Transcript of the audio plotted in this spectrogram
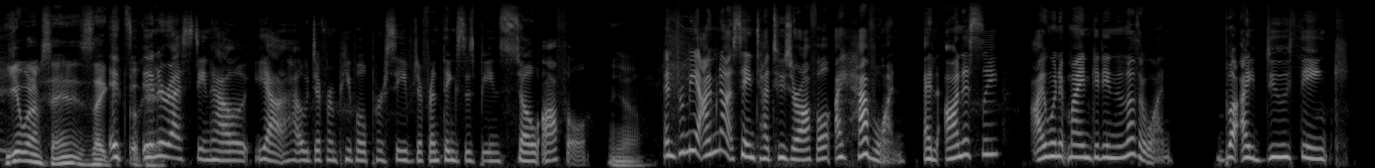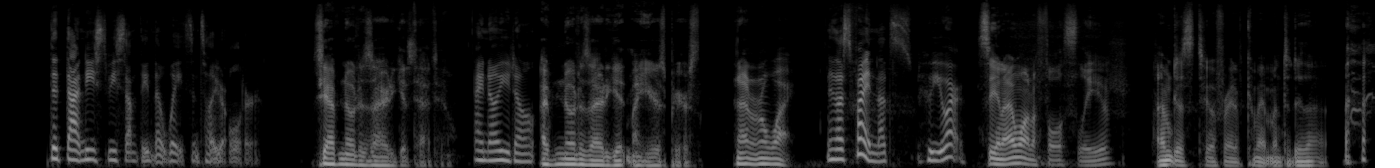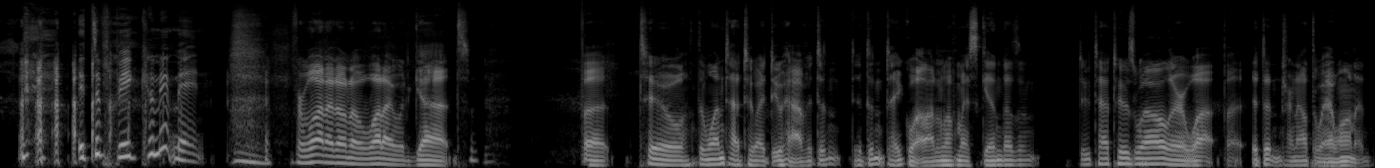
get what I'm saying? It's like it's okay. interesting how yeah how different people perceive different things as being so awful yeah. and for me i'm not saying tattoos are awful i have one and honestly i wouldn't mind getting another one but i do think that that needs to be something that waits until you're older See, I have no desire to get a tattoo. I know you don't. I have no desire to get my ears pierced. And I don't know why. And that's fine. That's who you are. See, and I want a full sleeve. I'm just too afraid of commitment to do that. It's a big commitment. For one, I don't know what I would get. But two, the one tattoo I do have, it didn't it didn't take well. I don't know if my skin doesn't do tattoos well or what, but it didn't turn out the way I wanted.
